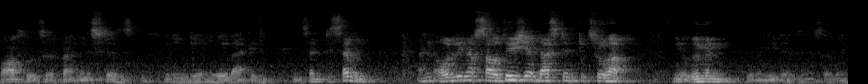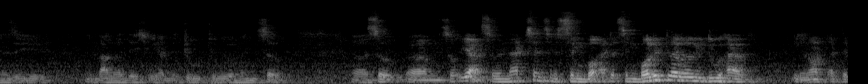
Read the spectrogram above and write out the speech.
powerful sort of prime ministers in India way back in, in 77. And oddly enough, South Asia does tend to throw up, you know, women women leaders. You know, so in Bangladesh we have the two two women. So uh, so um, so yeah. So in that sense, in symbol, at a symbolic level, you do have you know not at the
